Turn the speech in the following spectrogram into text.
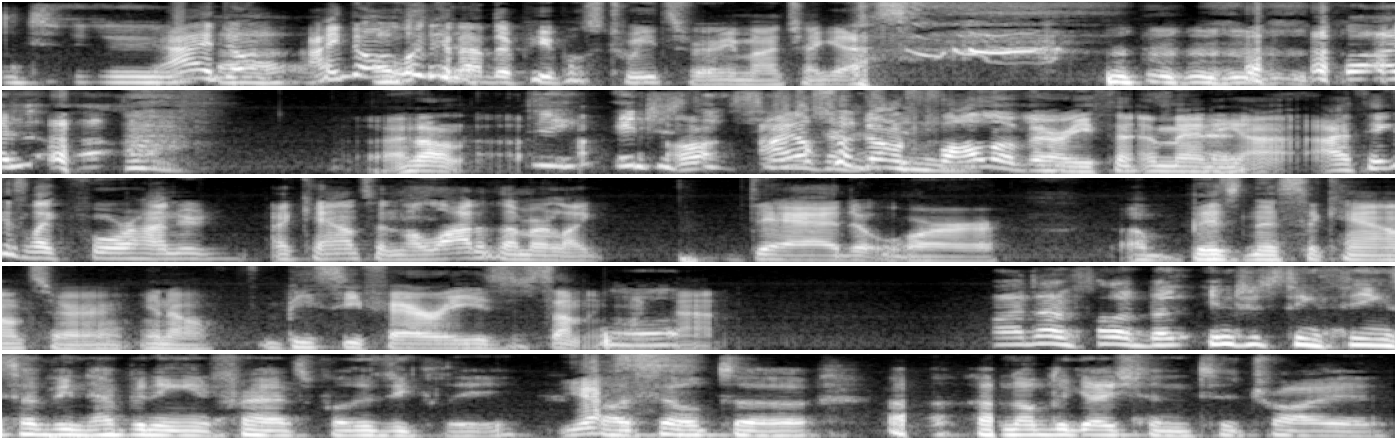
gone to. I don't. uh, I don't look Twitter. at other people's tweets very much. I guess Well, I, I, I don't. interesting. I also don't follow very th- many. I, I think it's like 400 accounts, and a lot of them are like dead or uh, business accounts or you know BC ferries or something Well, like that. I don't follow, but interesting things have been happening in France politically. Yes. I felt uh, uh, an obligation to try and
